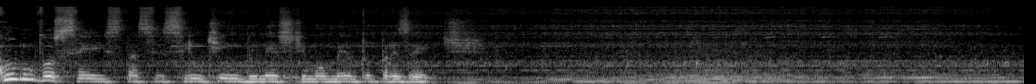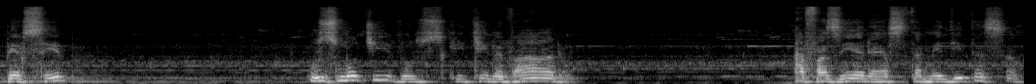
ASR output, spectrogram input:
Como você está se sentindo neste momento presente? Perceba os motivos que te levaram a fazer esta meditação.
